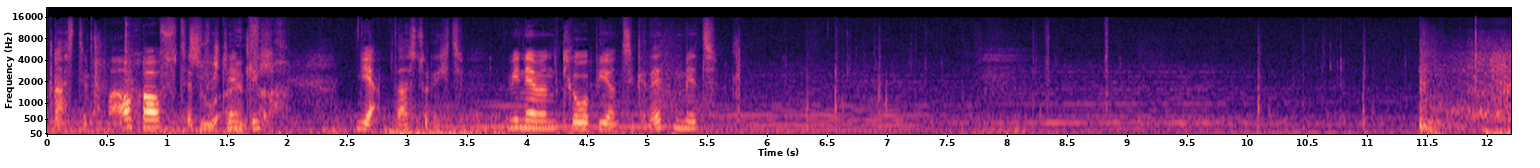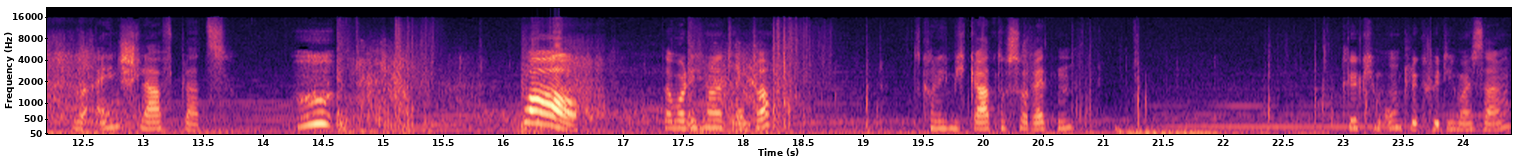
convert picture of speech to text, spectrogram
Passt, die machen wir auch auf, selbstverständlich. Ja, da hast du recht. Wir nehmen Klopapier und Zigaretten mit. Nur ein Schlafplatz. Wow! Da wollte ich noch nicht runter. Jetzt kann ich mich gerade noch so retten. Glück im Unglück, würde ich mal sagen.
